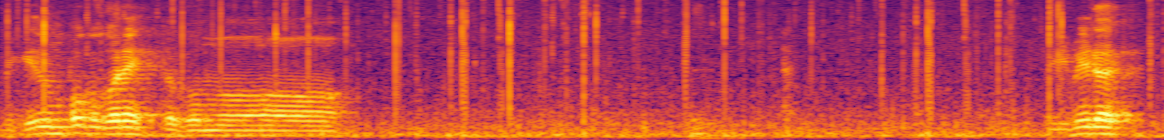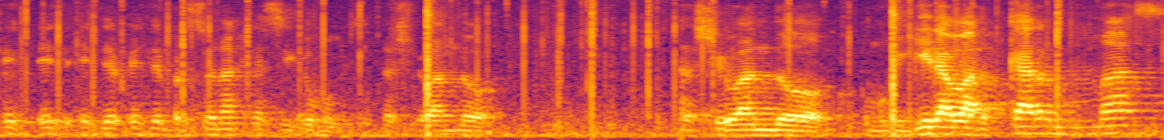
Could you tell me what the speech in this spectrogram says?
Me quedo un poco con esto, como. Primero, este, este personaje así como que se está llevando. Está llevando. como que quiere abarcar más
